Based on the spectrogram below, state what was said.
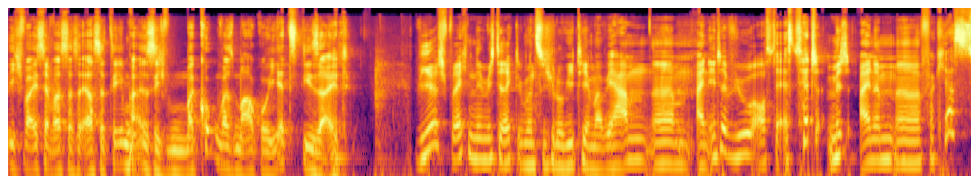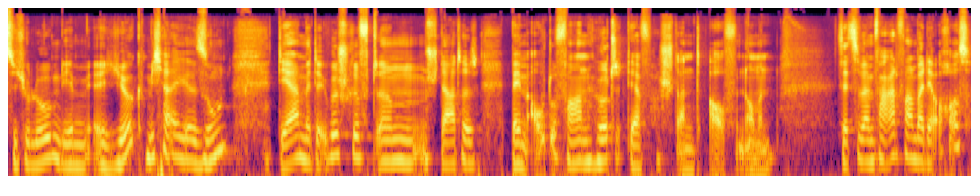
ich weiß ja, was das erste Thema ist. Ich mal gucken, was Marco jetzt die seid. Wir sprechen nämlich direkt über ein Psychologie-Thema. Wir haben ähm, ein Interview aus der SZ mit einem äh, Verkehrspsychologen, dem äh, Jörg Michael Sohn, der mit der Überschrift ähm, startet: Beim Autofahren hört der Verstand aufgenommen. Setzt du beim Fahrradfahren bei dir auch aus?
